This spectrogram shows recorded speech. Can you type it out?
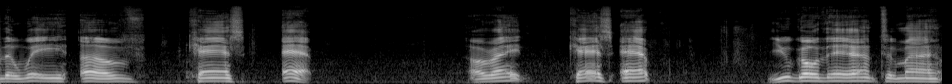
the way of Cash App. All right? Cash App. You go there to my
